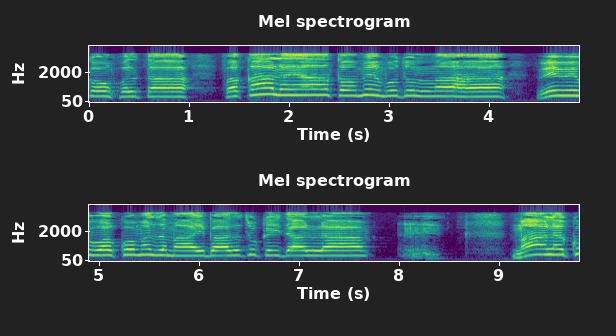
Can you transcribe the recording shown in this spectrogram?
قوم فلتا فقال يا قوم اعبدوا الله وي وي وقوم زما عبادت کوي د الله مالکم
